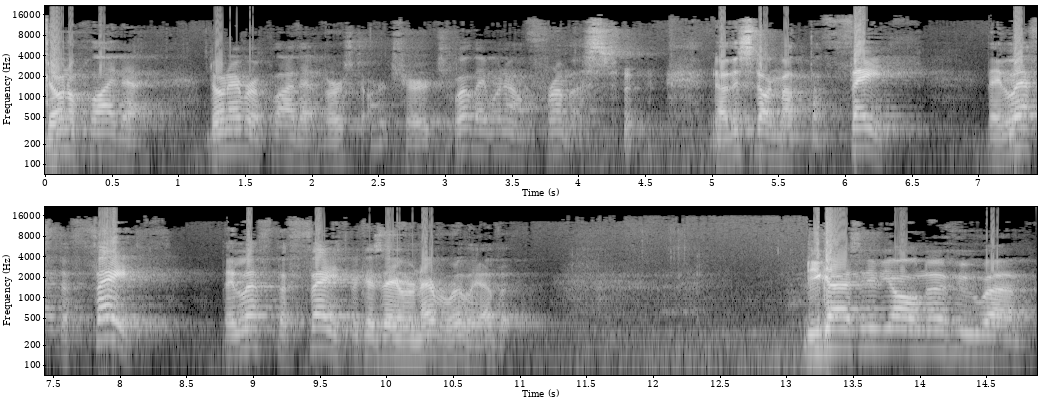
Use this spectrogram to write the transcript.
Don't apply that. Don't ever apply that verse to our church. Well, they went out from us. now, this is talking about the faith. They left the faith. They left the faith because they were never really of it. Do you guys, any of y'all know who, uh,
